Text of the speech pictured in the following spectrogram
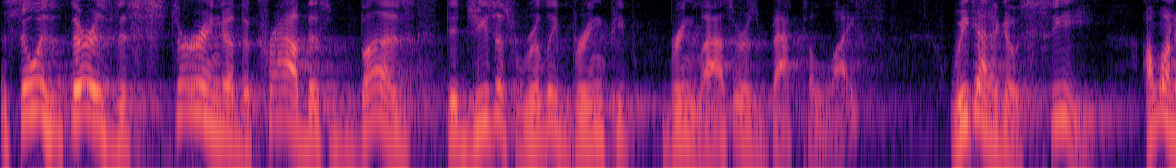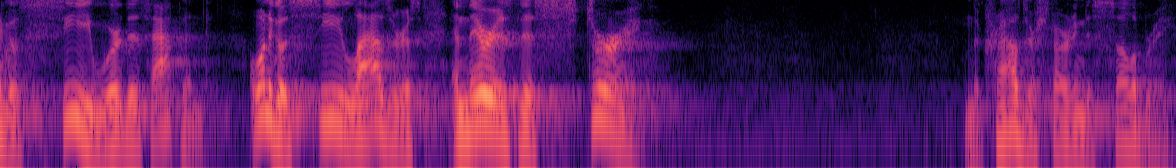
And so is, there is this stirring of the crowd, this buzz. Did Jesus really bring, people, bring Lazarus back to life? We got to go see. I want to go see where this happened. I want to go see Lazarus. And there is this stirring. And the crowds are starting to celebrate.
